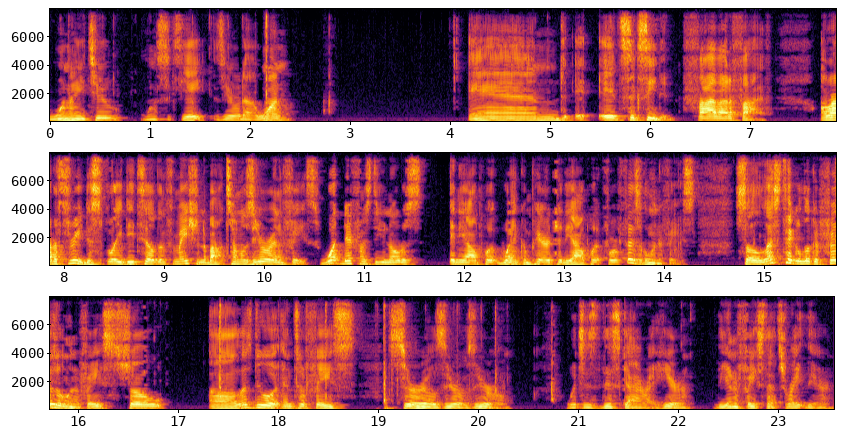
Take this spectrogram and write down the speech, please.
192.168.0.1 and it, it succeeded, five out of five. Router 3, display detailed information about tunnel 0 interface. What difference do you notice in the output when compared to the output for a physical interface? So let's take a look at physical interface. So uh, let's do an interface serial 00, which is this guy right here, the interface that's right there,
